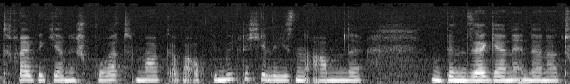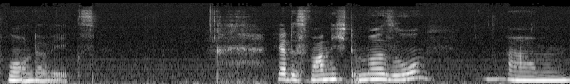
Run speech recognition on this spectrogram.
treibe gerne Sport, mag aber auch gemütliche Lesenabende und bin sehr gerne in der Natur unterwegs. Ja, das war nicht immer so ähm,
